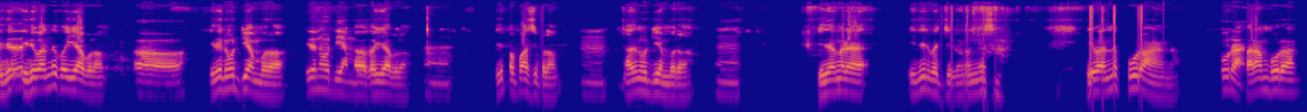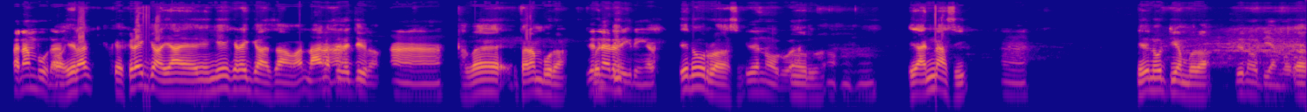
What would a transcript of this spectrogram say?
இது இது வந்து கொய்யாப்பழம். ஓ, இது நூத்தி ஐம்பது ரூபா. இது நூத்தி ஐம்பது கொய்யாப்பழம். ம். இது பப்பாசி பழம். அது நூத்தி ஐம்பது ரூபா. இது எங்கட இது சொல்- இது வந்து பூரான் பூரா பரம்பூரான். பனம்பூரா இதெல்லாம் கிடைக்கும். எங்கேயும் கிடைக்காது சாமான் நாங்க வச்சுக்கிறோம் ஆ. அவ பெரம்பூரான். இது என்ன வட்டி. விலைக்கிறீங்க இது நூறு ரூபா காசு இது நூறு ரூபா நூறு ரூபா ம், ம், ம். இது அன்னாசி. இது நூத்தி ஐம்பது ரூபா இது நூத்தி ஐம்பது ஆ.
